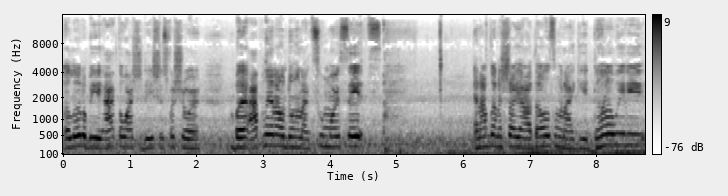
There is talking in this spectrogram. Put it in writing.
a little bit. I have to wash the dishes for sure. But I plan on doing like two more sets. And I'm going to show y'all those when I get done with it.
